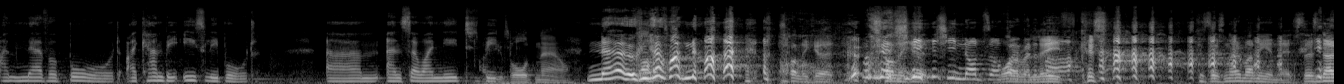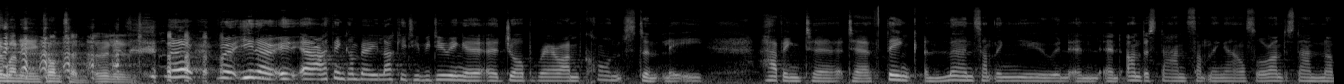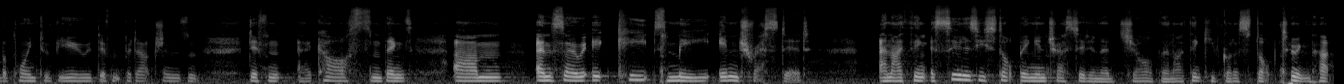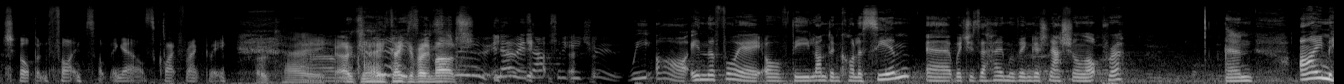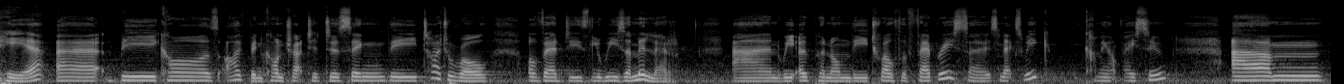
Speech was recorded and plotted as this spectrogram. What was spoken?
I'm never bored. I can be easily bored. Um, and so I need to Are be. you bored now? no, no, I'm not. Jolly good. Jolly she, good. she nods off What a relief. Because there's no money in this. There's no money in content. There really isn't. no, but you know, it, uh, I think I'm very lucky to be doing a, a job where I'm constantly having to, to think and learn something new and, and, and understand something else or understand another point of view with different productions and different uh, casts and things. Um, and so it keeps me interested. And I think as soon as you stop being interested in a job, then I think you've got to stop doing that job and find something else, quite frankly. Okay. Um, okay. no, Thank you very much. true. No, it's absolutely true. We are in the foyer of the London Coliseum, uh, which is the home of English National Opera. And I'm here uh, because I've been contracted to sing the title role of Verdi's Luisa Miller. And we open on the 12th of February, so it's next week, coming up very soon. Um,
